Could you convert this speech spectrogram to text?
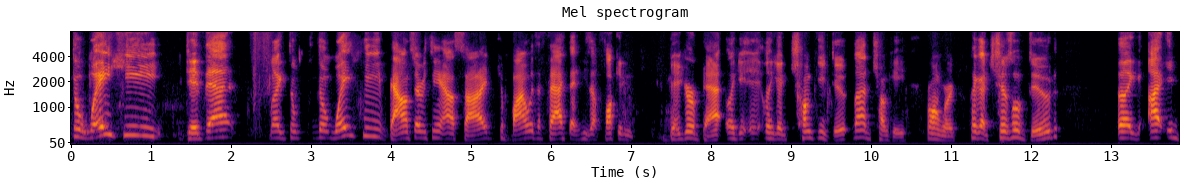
the way he did that, like the the way he bounced everything outside, combined with the fact that he's a fucking bigger bat, like like a chunky dude, not chunky, wrong word, like a chiseled dude. Like I in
